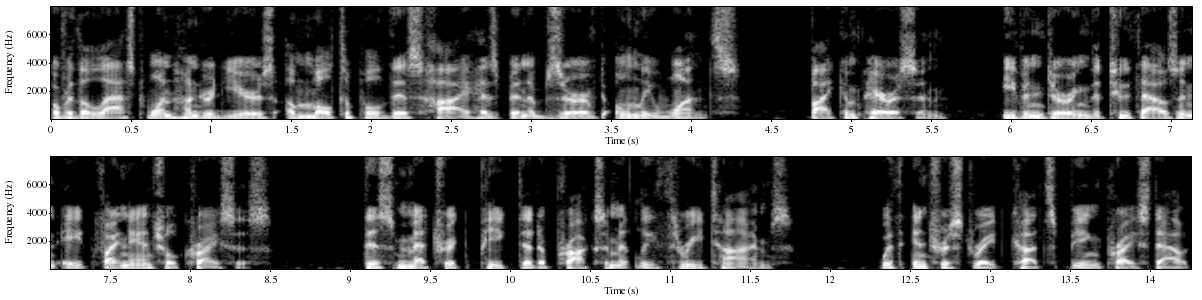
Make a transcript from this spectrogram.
Over the last 100 years, a multiple this high has been observed only once. By comparison, even during the 2008 financial crisis, this metric peaked at approximately three times. With interest rate cuts being priced out,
